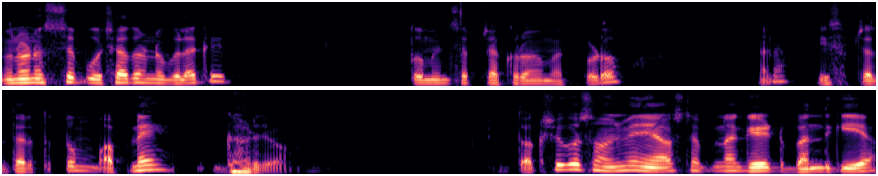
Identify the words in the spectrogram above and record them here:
उन्होंने उससे पूछा तो उन्होंने बोला कि, तुम इन सब चक्करों में मत पड़ो, है ना? ये सब चलता रहता तो तुम अपने घर जाओ। तो अक्षय को समझ में नहीं आया, उसने अपना गेट बंद किया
